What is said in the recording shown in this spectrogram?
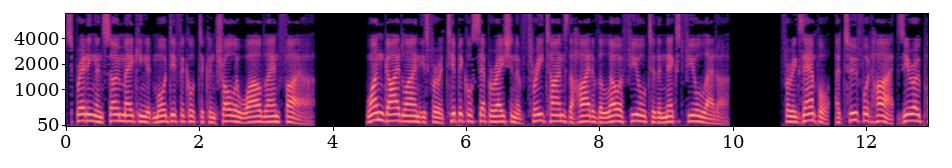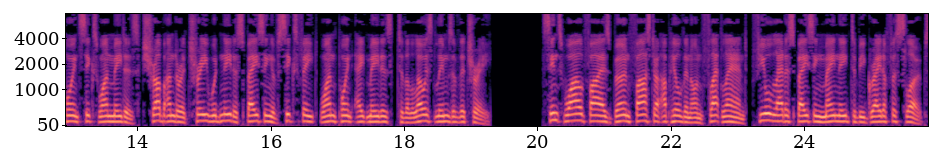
spreading and so making it more difficult to control a wildland fire. One guideline is for a typical separation of three times the height of the lower fuel to the next fuel ladder. For example, a 2-foot-high meters shrub under a tree would need a spacing of 6 feet meters to the lowest limbs of the tree. Since wildfires burn faster uphill than on flat land, fuel ladder spacing may need to be greater for slopes.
